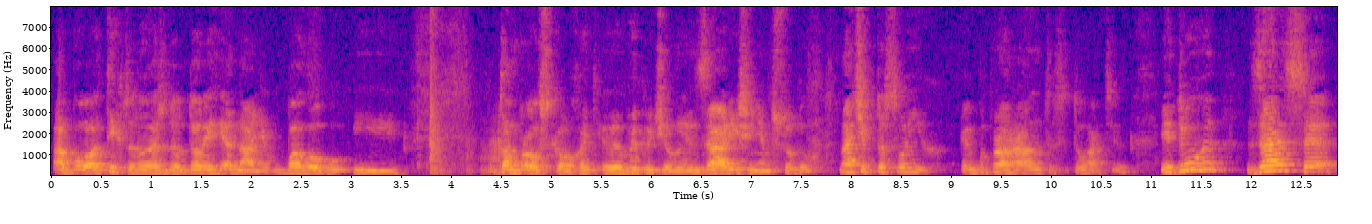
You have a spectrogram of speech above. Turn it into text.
або тих, хто належить до, до регіоналів Балогу і Домбровського хоч, е, виключили за рішенням суду, начебто своїх, якби програли ту ситуацію. І друге, зараз це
